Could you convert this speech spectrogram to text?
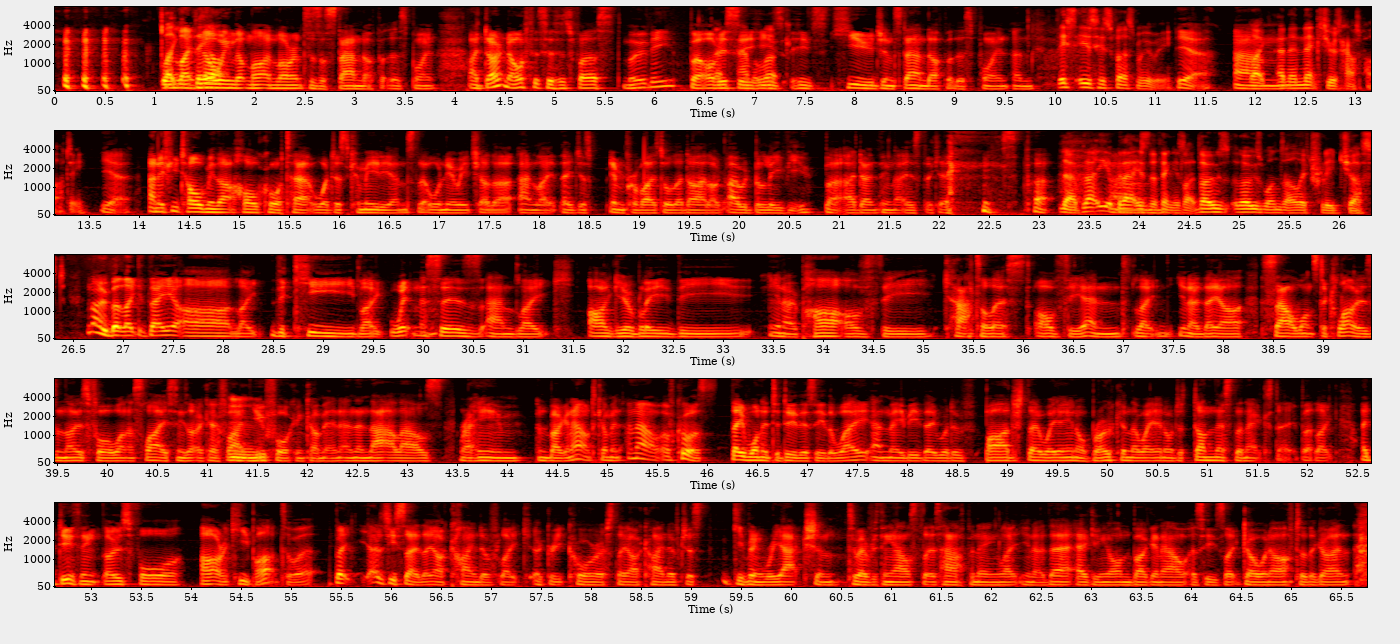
like, like they are- knowing that Martin Lawrence is a stand-up at this point. I don't know if this is his first movie, but obviously have a he's he's huge in stand-up at this point, and this is his first movie. Yeah, um, like and then next year's house party yeah. And if you told me that whole quartet were just comedians that all knew each other and like they just improvised all their dialogue, I would believe you. But I don't think that is the case. but No, but that, yeah, but that is Um, the thing. Is like those those ones are literally just No, but like they are like the key like witnesses and like arguably the you know part of the catalyst of the end. Like you know they are sal wants to close and those four want to slice. And he's like okay fine mm. you four can come in. And then that allows raheem and bugging out to come in. And now of course they wanted to do this either way. And maybe they would have barged their way in or broken their way in or just done this the next day. But like i do think those four are a key part to it but as you say, they are kind of like a Greek chorus. They are kind of just giving reaction to everything else that is happening. Like, you know, they're egging on, bugging out as he's like going after the guy.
